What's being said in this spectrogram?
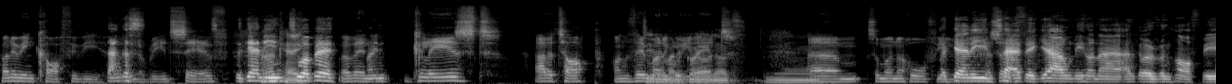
hwn yw un coff i fi, Dangos... o bryd, sef... Y gen i, okay. ti'n be? Mae fe'n Mae'n... glazed ar y top, ond ddim, ar y gweilod. Yeah. Um, so, mae'n hoff i... Mae gen i'n tebyg iawn i hwnna ar gyfer fy nghoffi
